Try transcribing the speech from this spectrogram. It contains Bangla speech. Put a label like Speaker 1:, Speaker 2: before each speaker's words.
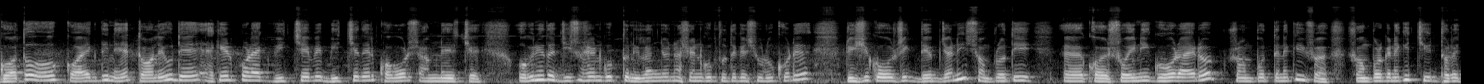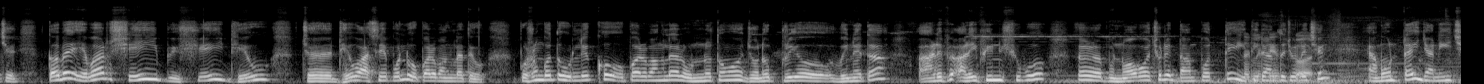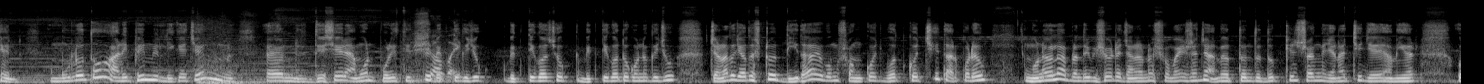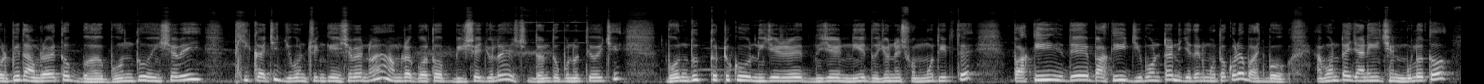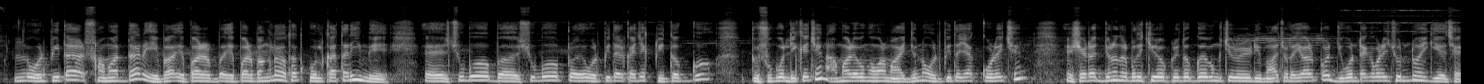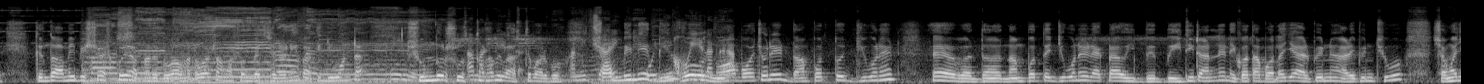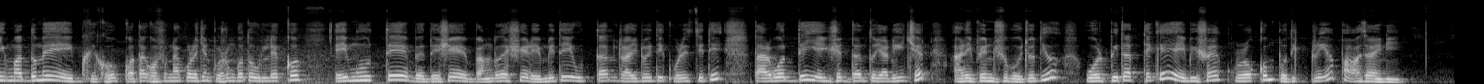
Speaker 1: গত কয়েকদিনে টলিউডে একের পর এক বিচ্ছেদে বিচ্ছেদের খবর সামনে এসছে। অভিনেতা যিশু সেনগুপ্ত নীলাঞ্জনা সেনগুপ্ত থেকে শুরু করে ঋষি কৌশিক দেবযানী সম্প্রতি আহ, ক- সৈনী গুহ রায়েরও সম্পত্তি নাকি সম্পর্কে নাকি চিট ধরেছে। তবে এবার সেই সেই ঢেউ ঢেউ আছড়ে পড়ল ওপার বাংলাতেও। প্রসঙ্গত উল্লেখ্য ওপার বাংলার অন্যতম জনপ্রিয় অভিনেতা আরিফ আরিফিন শুভ ন বছরের দাম্পত্যে ইতি টানতে চলেছেন। এমনটাই জানিয়েছেন। মূলত আরিফিন লিখেছেন দেশের এমন পরিস্থিতিতে ব্যক্তি কিছু ব্যক্তিগত ব্যক্তিগত কোনো কিছু জানাতে যথেষ্ট দ্বিধা এবং সংকোচ বোধ করছি। তারপরেও মনে হলো আপনাদের বিষয়টা জানানোর সময় এসেছে। আমি অত্যন্ত দুঃখের সঙ্গে জানাচ্ছি যে আমি আর অর্পিতা, আমরা হয়তো বন্ধু হিসেবেই ঠিক আছি জীবন জীবনসঙ্গী হিসেবে নয়। আমরা গত বিশে জুলাই সিদ্ধান্ত উপনীত হয়েছি। বন্ধুত্বটুকু নিজের নিজের নিয়ে দুজনের সম্মতিতে বাকিদের, বাকি জীবনটা নিজেদের মতো করে বাঁচবো, এমনটাই জানিয়েছেন মূলত অর্পিতা সমাদ্দার এবার এপার এপার বাংলা অর্থাৎ কলকাতারই মেয়ে। শুভ শুভ অর্পিতার কাছে কৃতজ্ঞ। শুভ লিখেছেন আমার এবং আমার মায়ের জন্য অর্পিতা যা করেছেন সেটার জন্য তার প্রতি চিরকৃতজ্ঞ এবং চিরঋণী মা চলে যাওয়ার পর জীবনটা একেবারে শূন্য হয়ে গিয়েছে। কিন্তু আমি বিশ্বাস করি আপনাদের দোয়া ভালোবাসা আমার সঙ্গে সেটা নিয়ে বাকি জীবনটা সুন্দর সুস্থভাবে। বাঁচতে পারব। সব মিলিয়ে দীর্ঘ ন বছরের দাম্পত্য জীবনের দাম্পত্যের জীবনের একটা ওই বিধি টানলেন এই কথা বলা যায় আরপিন আরিফিন শুভ। সামাজিক মাধ্যমে এই কথা ঘোষণা করেছেন প্রসঙ্গত উল্লেখ্য এই মুহূর্তে দেশে বাংলাদেশের এমনিতেই উত্তাল রাজনৈতিক পরিস্থিতি, তার মধ্যেই এই সিদ্ধান্ত জানিয়েছেন আরিফেন শুভ, যদিও ওর পিতার থেকে এই বিষয়ে কোনোরকম প্রতিক্রিয়া পাওয়া যায়নি।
